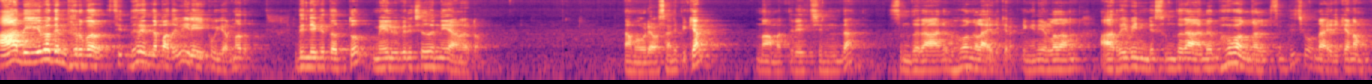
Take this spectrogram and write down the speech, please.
ആ ദേവഗന്ധർവർ സിദ്ധർ എന്ന പദവിയിലേക്ക് ഉയർന്നത്. ഇതിന്റെയൊക്കെ തത്വം മേൽ വിവരിച്ചത് തന്നെയാണ് കേട്ടോ. നാം ഇവിടെ അവസാനിപ്പിക്കാം. നാമത്തിലെ ചിന്ത സുന്ദരാനുഭവങ്ങളായിരിക്കണം. ഇങ്ങനെയുള്ളതാണ് അറിവിന്റെ സുന്ദരാനുഭവങ്ങൾ സിദ്ധിച്ചുകൊണ്ടായിരിക്കണം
